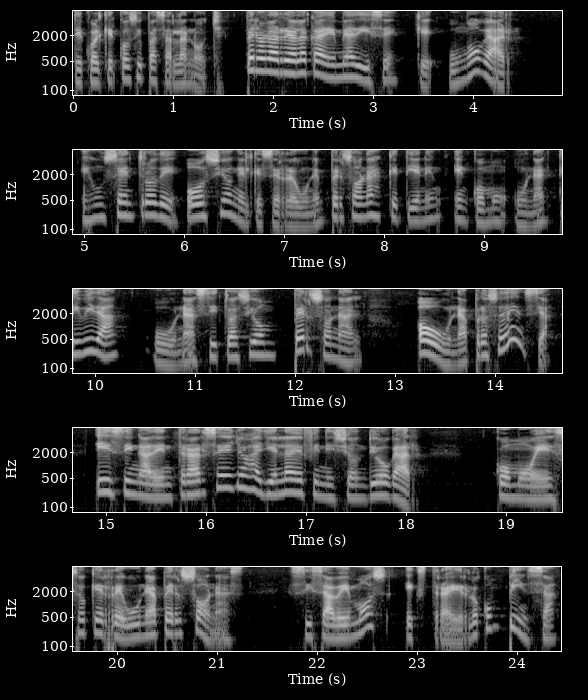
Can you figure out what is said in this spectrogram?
de cualquier cosa y pasar la noche. Pero la Real Academia dice que un hogar es un centro de ocio en el que se reúnen personas que tienen en común una actividad, una situación personal o una procedencia y sin adentrarse ellos allí en la definición de hogar, como eso que reúne a personas, si sabemos extraerlo con pinza,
